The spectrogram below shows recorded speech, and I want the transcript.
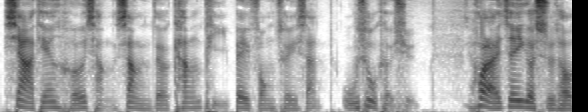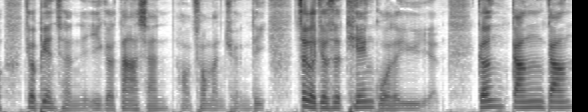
夏天河场上的糠皮被风吹散，无处可寻。后来这一个石头就变成一个大山，好充满全地。这个就是天国的预言，跟刚刚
